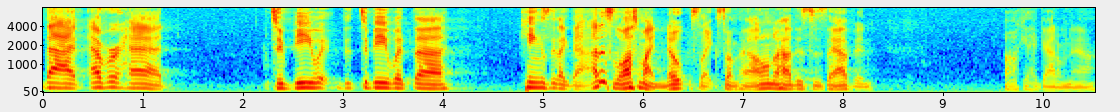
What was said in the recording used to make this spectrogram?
that I've ever had to be with, to be with uh, Kingsley like that. I just lost my notes like somehow. I don't know how this has happened. Okay, I got them now.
